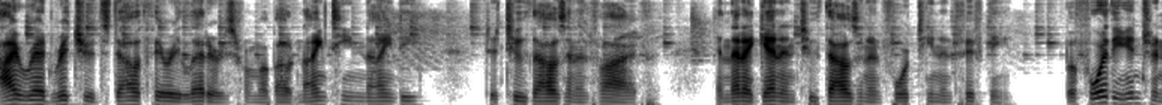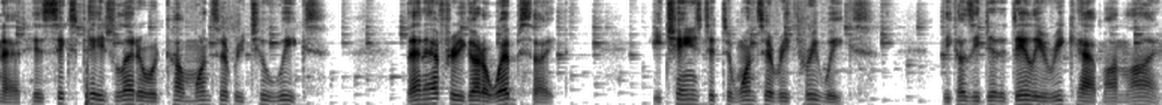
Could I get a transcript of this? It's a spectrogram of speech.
I read Richard's Dow Theory letters from about 1990 to 2005, and then again in 2014 and 15. Before the internet, his six page letter would come once every two weeks. Then, after he got a website, he changed it to once every three weeks because he did a daily recap online.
